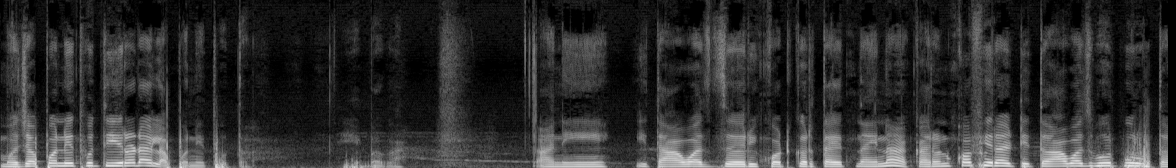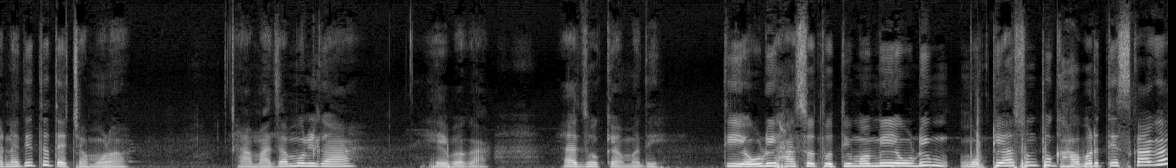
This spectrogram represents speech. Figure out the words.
मजा पण येत होती रडायला पण येत होतं. हे बघा. आणि इथं आवाज रेकॉर्ड करता येत नाही ना कारण कॉपीराईट इथं आवाज भरपूर होता ना तिथं त्याच्यामुळं. हा माझा मुलगा हे बघा ह्या झोक्यामध्ये. ती एवढी हसत होती मम्मी एवढी मोठी असून तू घाबरतेस का गं?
